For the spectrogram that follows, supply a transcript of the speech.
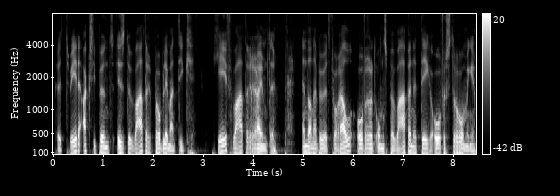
Het tweede actiepunt is de waterproblematiek. Geef water ruimte. En dan hebben we het vooral over het ons bewapenen tegen overstromingen.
